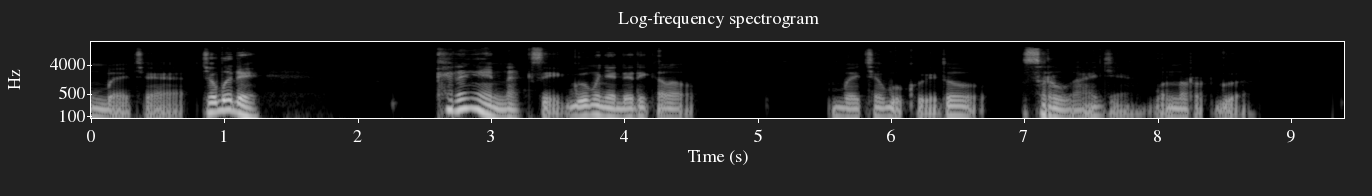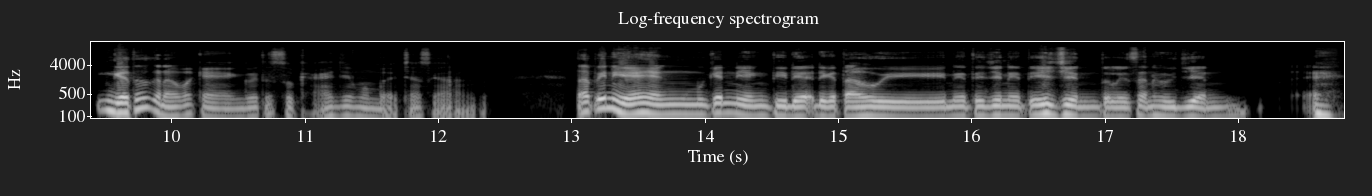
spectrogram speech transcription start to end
membaca. Coba deh. Kadang enak sih gue menyadari kalau baca buku itu seru aja menurut gue. Gak tau kenapa kayak gue tuh suka aja membaca sekarang tuh. Tapi ini ya yang mungkin yang tidak diketahui netizen-netizen tulisan hujan. Eh,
